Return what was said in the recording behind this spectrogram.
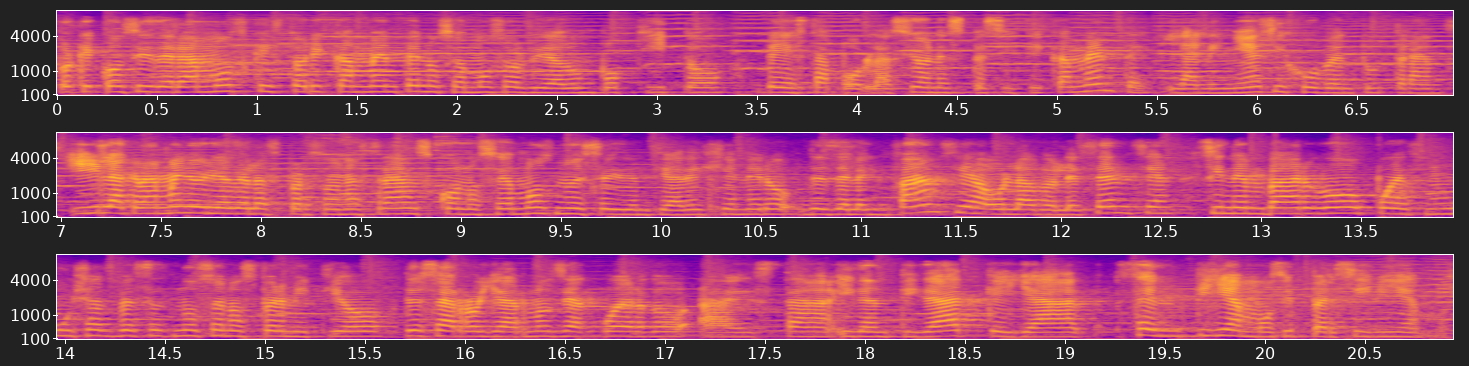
porque consideramos que históricamente nos hemos olvidado un poquito de esta población específicamente, la niñez y juventud trans. Y la gran mayoría de las personas trans conocemos nuestra identidad de género desde la infancia o la adolescencia, sin embargo, pues muchas veces no se nos permitió desarrollarnos de acuerdo a esta identidad que ya sentíamos y percibíamos.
